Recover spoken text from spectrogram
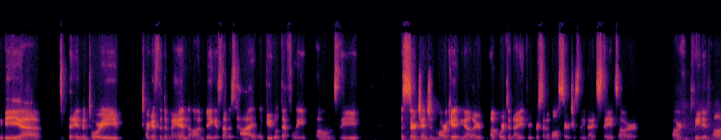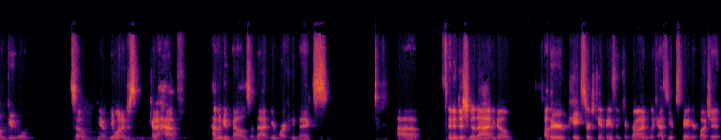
the uh, the inventory, I guess the demand on Bing is not as high. Like Google definitely owns the the search engine market. You know, they're upwards of 93% of all searches in the United States are are completed on Google. So, you know, you want to just kind of have have a good balance of that in your marketing mix. Uh, in addition to that, you know, other paid search campaigns that you can run, like as you expand your budget,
